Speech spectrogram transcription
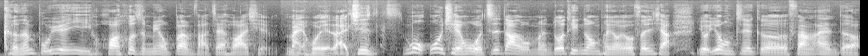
可能不愿意花，或者没有办法再花钱买回来。其实目目前我知道，我们很多听众朋友有分享，有用这个方案的，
